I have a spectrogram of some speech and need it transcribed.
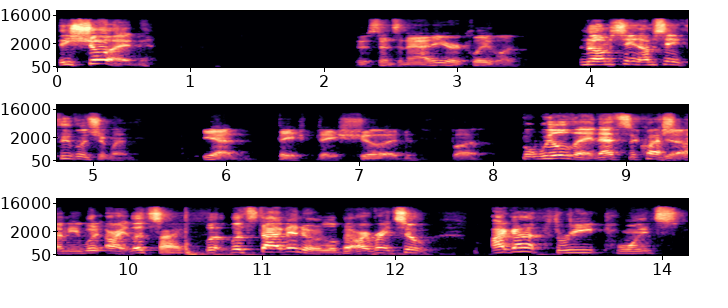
They should. Cincinnati or Cleveland? No, I'm saying I'm saying Cleveland should win. Yeah, they they should, but but will they? That's the question. Yeah. I mean, what, all right, let's right. Let, us let us dive into it a little bit. All right, right. So I got three points,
